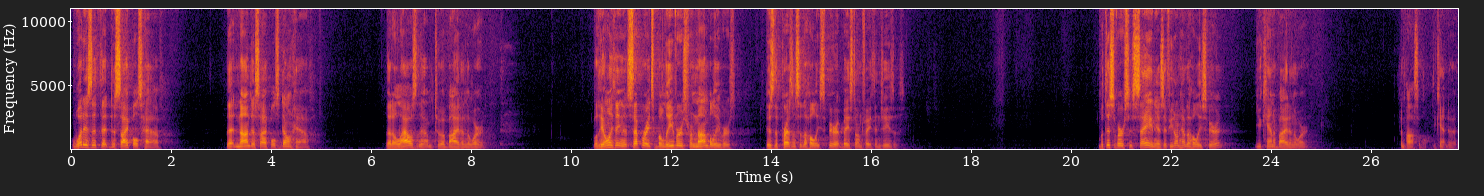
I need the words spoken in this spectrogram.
What is it that disciples have that non disciples don't have that allows them to abide in the Word? Well, the only thing that separates believers from non believers is the presence of the Holy Spirit based on faith in Jesus. What this verse is saying is if you don't have the Holy Spirit, you can't abide in the Word. It's impossible. You can't do it.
